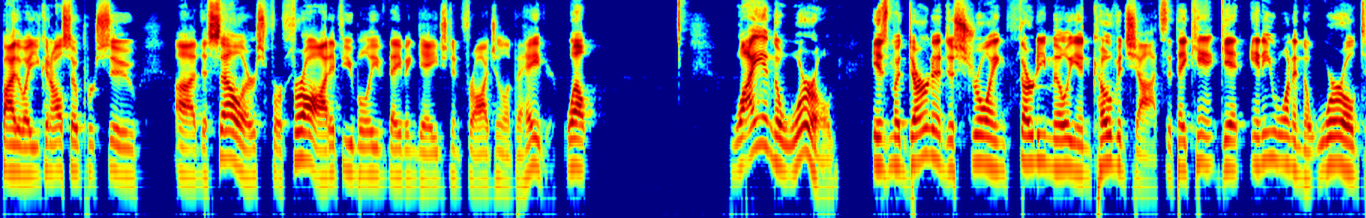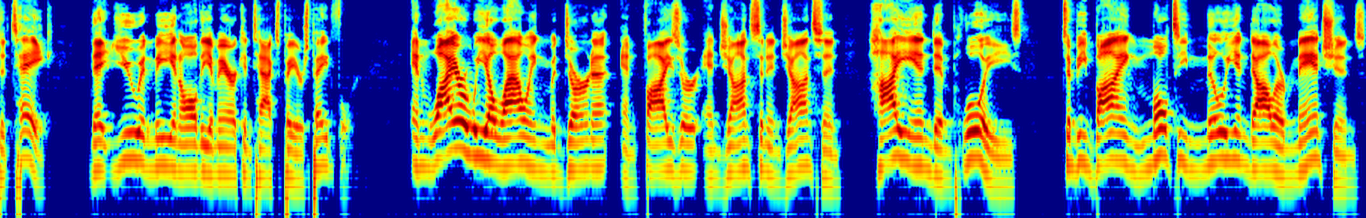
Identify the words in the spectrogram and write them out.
by the way, you can also pursue uh, the sellers for fraud if you believe they've engaged in fraudulent behavior. Well, why in the world is Moderna destroying 30 million COVID shots that they can't get anyone in the world to take that you and me and all the American taxpayers paid for? And why are we allowing Moderna and Pfizer and Johnson and Johnson high-end employees to be buying multi-million dollar mansions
